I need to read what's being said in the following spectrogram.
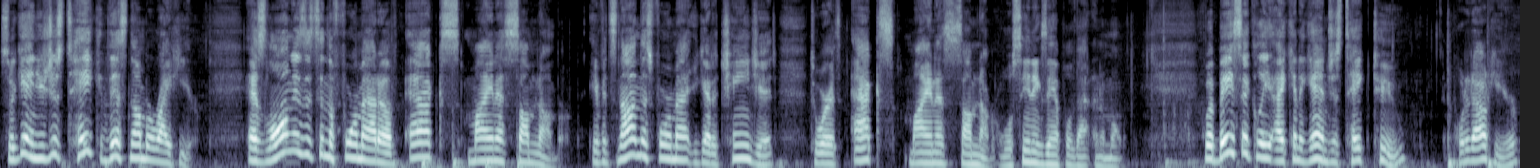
so again, you just take this number right here as long as it's in the format of x minus some number. If it's not in this format, you got to change it to where it's x minus some number. We'll see an example of that in a moment. But basically, I can again just take 2, put it out here,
